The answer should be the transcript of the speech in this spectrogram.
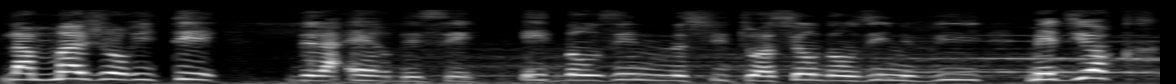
la majorité de la RDC est dans une situation, dans une vie médiocre.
